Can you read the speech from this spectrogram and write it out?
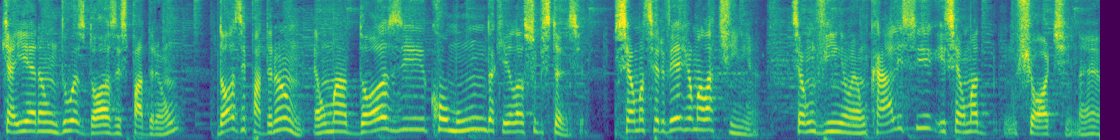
que aí eram duas doses padrão, Dose padrão é uma dose comum daquela substância. Se é uma cerveja, é uma latinha. Se é um vinho, é um cálice. E se é uma, um shot, né,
